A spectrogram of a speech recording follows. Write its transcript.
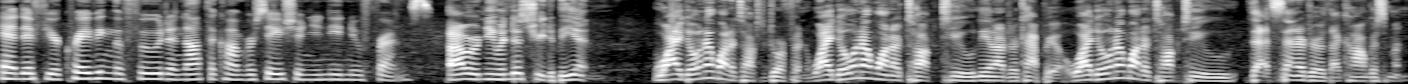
And if you're craving the food and not the conversation, you need new friends. Our new industry to be in. Why don't I want to talk to Dorfman? Why don't I want to talk to Leonardo DiCaprio? Why don't I want to talk to that senator, that congressman?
